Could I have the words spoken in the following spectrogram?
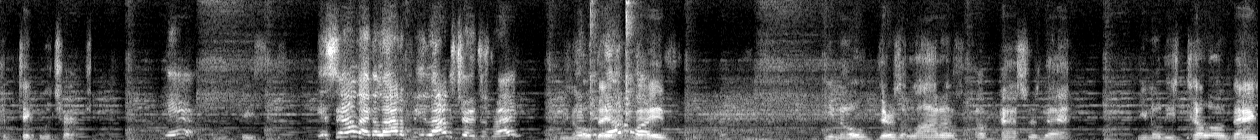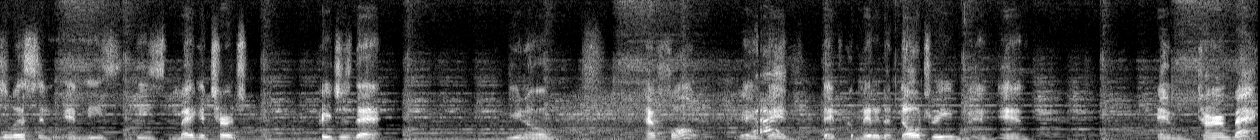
particular church. Yeah. It sounds like a lot of a lot of churches, right? You know, they the they've you know, there's a lot of, of pastors that you know, these televangelists and, and these these mega church preachers that, you know, have fallen. They, right. They've they've committed adultery and and and turned back.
